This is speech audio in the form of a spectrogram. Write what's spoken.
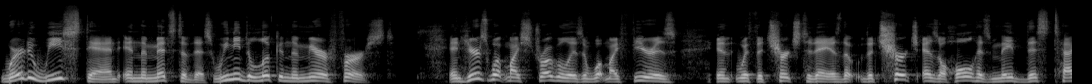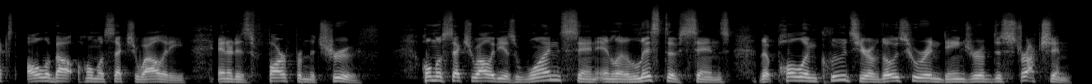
where do we stand in the midst of this? We need to look in the mirror first. And here's what my struggle is and what my fear is in, with the church today is that the church as a whole has made this text all about homosexuality, and it is far from the truth. Homosexuality is one sin in a list of sins that Paul includes here of those who are in danger of destruction.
